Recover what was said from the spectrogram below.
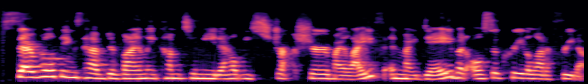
Several things have divinely come to me to help me structure my life and my day, but also create a lot of freedom.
